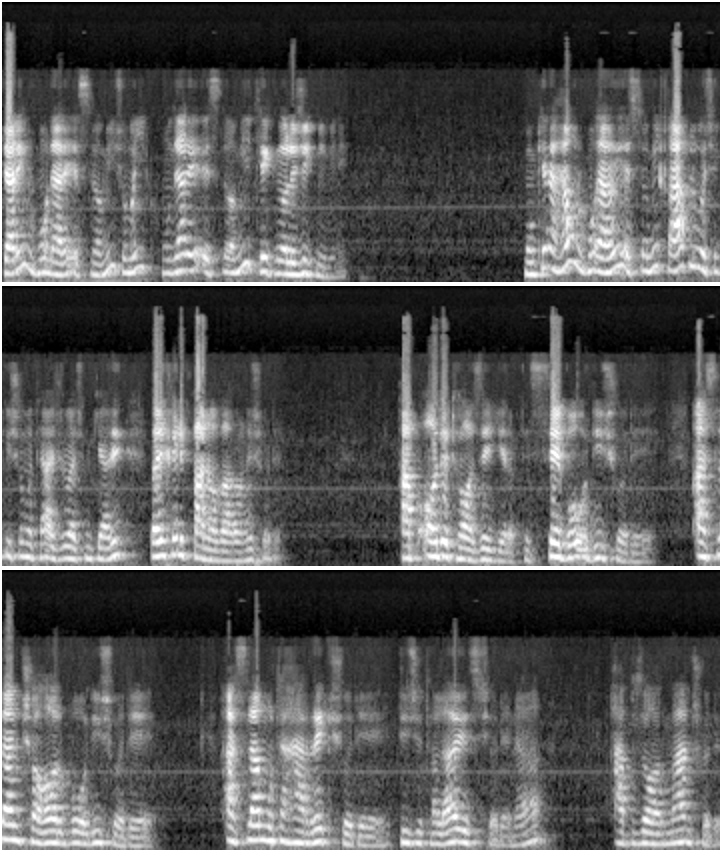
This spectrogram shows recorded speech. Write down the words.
در این هنر اسلامی شما یک هنر اسلامی تکنولوژیک می‌بینید. ممکنه همون هنرهای اسلامی قبل باشه که شما تجربهش می‌کردید ولی خیلی فناورانه شده. ابعاد تازه گرفته سه بعدی شده اصلا چهار بعدی شده. اصلا متحرک شده دیجیتالایز شده نه؟ ابزارمند شده.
